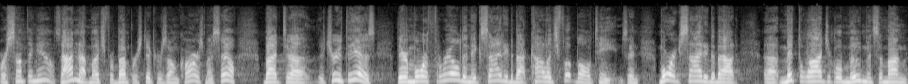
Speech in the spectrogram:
or something else. Now, I'm not much for bumper stickers on cars myself, but uh, the truth is, they're more thrilled and excited about college football teams and more excited about uh, mythological movements among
